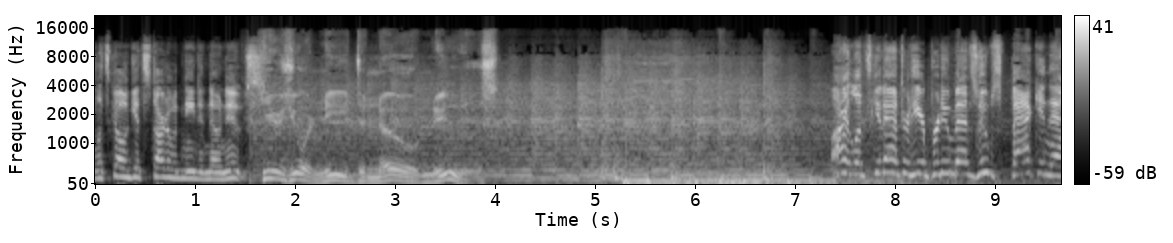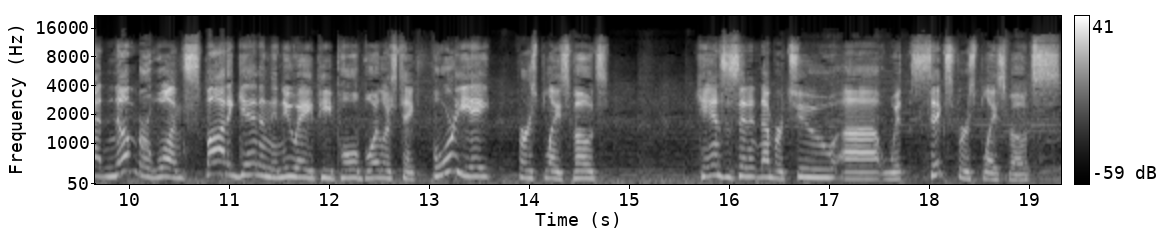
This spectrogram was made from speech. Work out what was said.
Let's go get started with Need to Know News. Here's your Need to Know News. All right, let's get after it here. Purdue men's hoops back in that number one spot again in the new AP poll. Boilers take 48 first place votes. Kansas in at number two uh, with six first place votes,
